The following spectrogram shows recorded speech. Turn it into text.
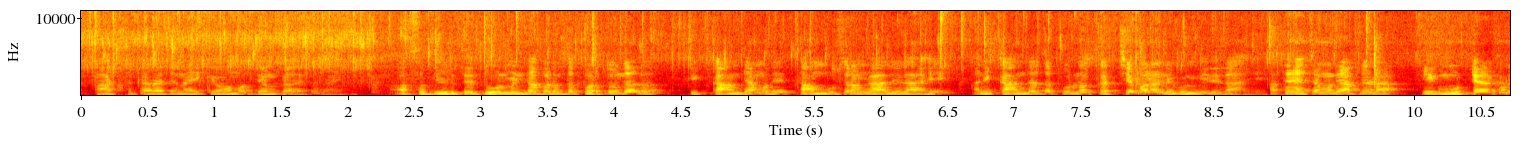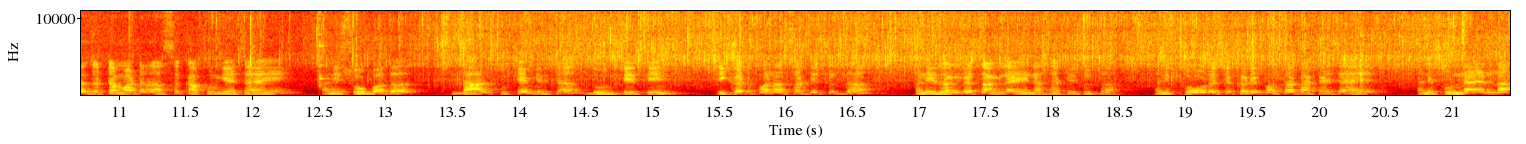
फास्ट करायचं नाही किंवा मध्यम करायचं नाही. असं दीड ते दोन मिनिटापर्यंत परतून झालं की कांद्यामध्ये तांबूस रंग आलेला आहे आणि कांद्याचा पूर्ण कच्चेपणा निघून गेलेला आहे. आता ह्याच्यामध्ये आपल्याला एक मोठ्या आकाराचं टमाटर असं कापून घ्यायचं आहे आणि सोबतच लाल सुक्या मिरच्या दोन ते तीन. तिखटपणासाठी सुद्धा आणि रंग चांगला येण्यासाठी सुद्धा. आणि थोडेसे कढीपत्ता टाकायचे आहे आणि पुन्हा यांना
